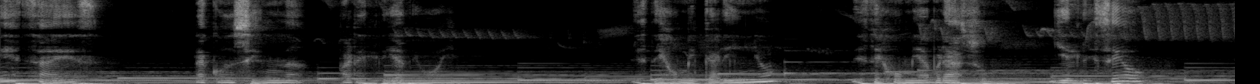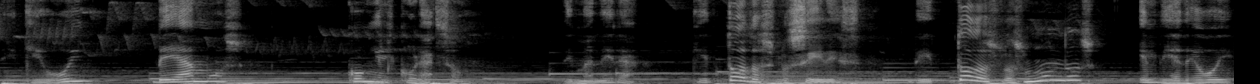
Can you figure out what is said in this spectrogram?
Esa es la consigna para el día de hoy. Les dejo mi cariño les dejo mi abrazo y el deseo de que hoy veamos con el corazón, de manera que todos los seres de todos los mundos el día de hoy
